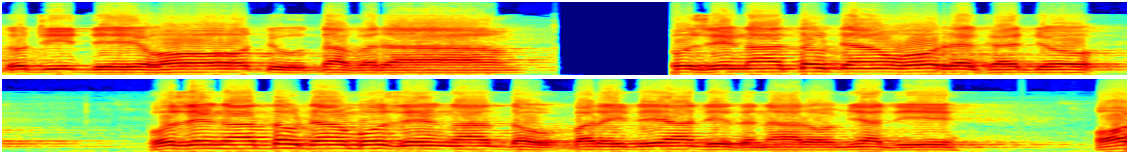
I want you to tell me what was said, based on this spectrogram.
တုတိတေဟောတုတပ္ပရာဘုဇင်္ဂသုတ်တံဟောရခတု ဘုဇင်္ဂသုတ်တံဘုဇင်္ဂသုတ်ပရိတယဒေသနာတော်မြတ်သည်ဟော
